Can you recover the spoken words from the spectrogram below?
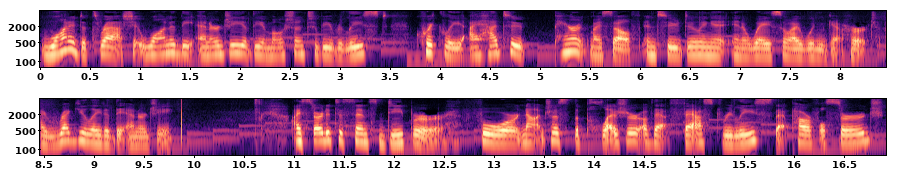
wanted to thrash. It wanted the energy of the emotion to be released quickly. I had to parent myself into doing it in a way so I wouldn't get hurt. I regulated the energy. I started to sense deeper for not just the pleasure of that fast release, that powerful surge,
